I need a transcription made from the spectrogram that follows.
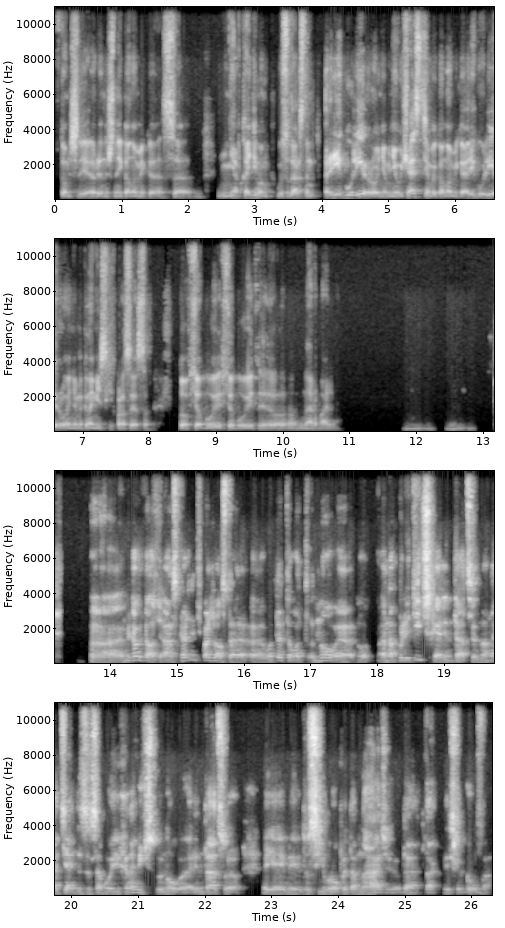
в том числе рыночная экономика с необходимым государственным регулированием, не участием в экономике, а регулированием экономических процессов, то все будет, все будет э, нормально. А, Михаил Михайлович, а скажите, пожалуйста, э, вот эта вот новая, ну, она политическая ориентация, но она тянет за собой экономическую новую ориентацию, я имею в виду с Европы там на Азию, да, так, если грубо.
